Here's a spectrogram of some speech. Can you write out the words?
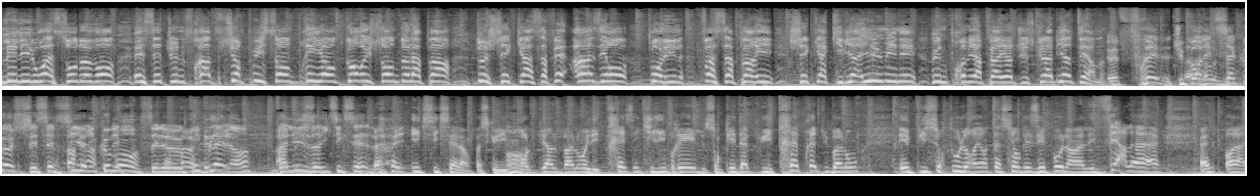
Les Lillois sont devant et c'est une frappe surpuissante, brillante, coruscante de la part de Sheka. Ça fait 1-0 pour Lille face à Paris. Sheka qui vient illuminer une première période jusque-là bien terne. Euh, Fred, tu parlais de sacoche, c'est celle-ci, elle est comment? C'est le complet là, hein? Valise XXL. XXL hein, parce qu'il Oh. prend bien le ballon, il est très équilibré, son pied d'appui est très près du ballon et puis surtout l'orientation des épaules, hein, elle est vers la, elle- voilà,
